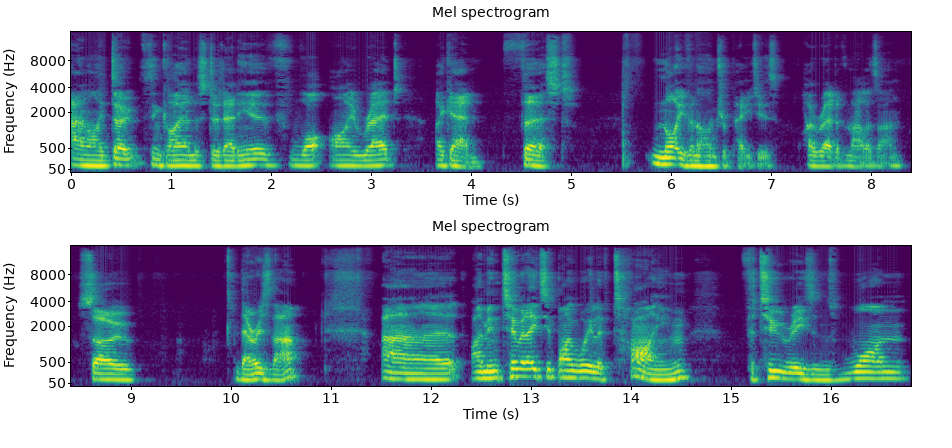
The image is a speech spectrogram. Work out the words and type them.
and I don't think I understood any of what I read. Again, first, not even 100 pages I read of Malazan. So there is that. Uh, I'm intimidated by Wheel of Time for two reasons. One,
